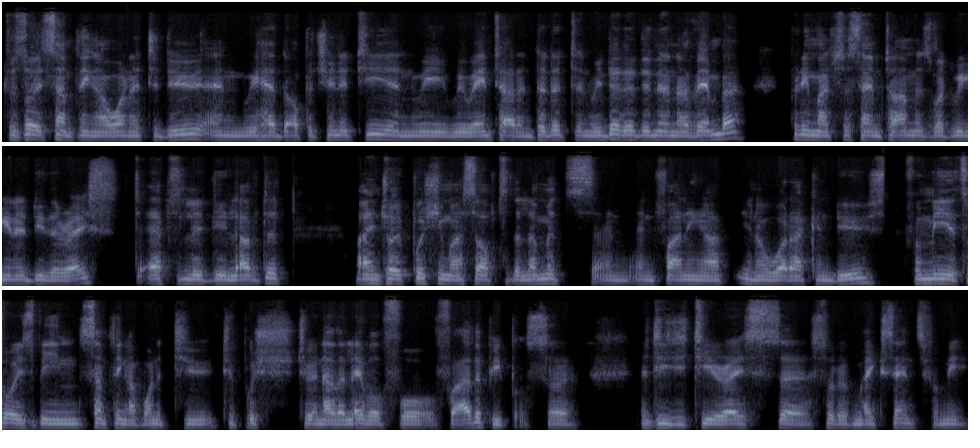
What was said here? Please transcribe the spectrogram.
it was always something I wanted to do. And we had the opportunity and we, we went out and did it. And we did it in November, pretty much the same time as what we're going to do the race. Absolutely loved it. I enjoy pushing myself to the limits and, and finding out, you know, what I can do. For me, it's always been something I've wanted to to push to another level for for other people. So a DGT race uh, sort of makes sense for me.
